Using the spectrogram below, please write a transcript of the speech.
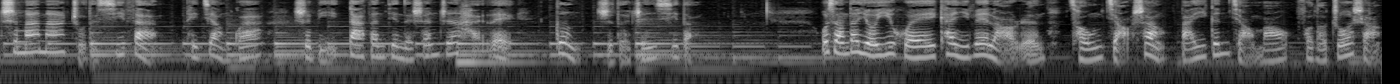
吃妈妈煮的稀饭配酱瓜是比大饭店的山珍海味更值得珍惜的。我想到有一回看一位老人从脚上拔一根脚毛放到桌上，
